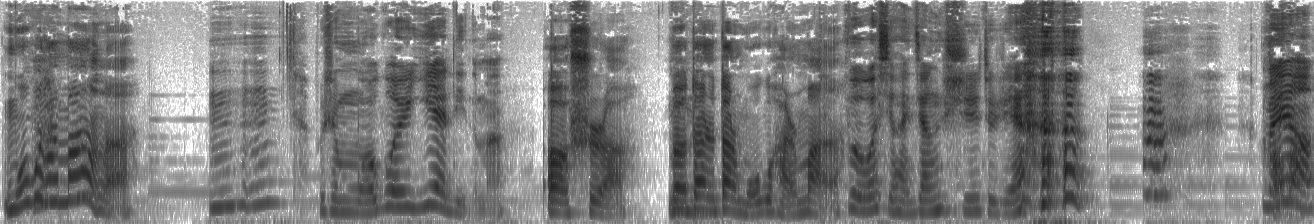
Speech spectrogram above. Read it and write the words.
蘑菇太慢了。嗯哼，不是蘑菇是夜里的吗？哦，是啊，没有，但是但是蘑菇还是慢啊。不，我喜欢僵尸，就这样。没有，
